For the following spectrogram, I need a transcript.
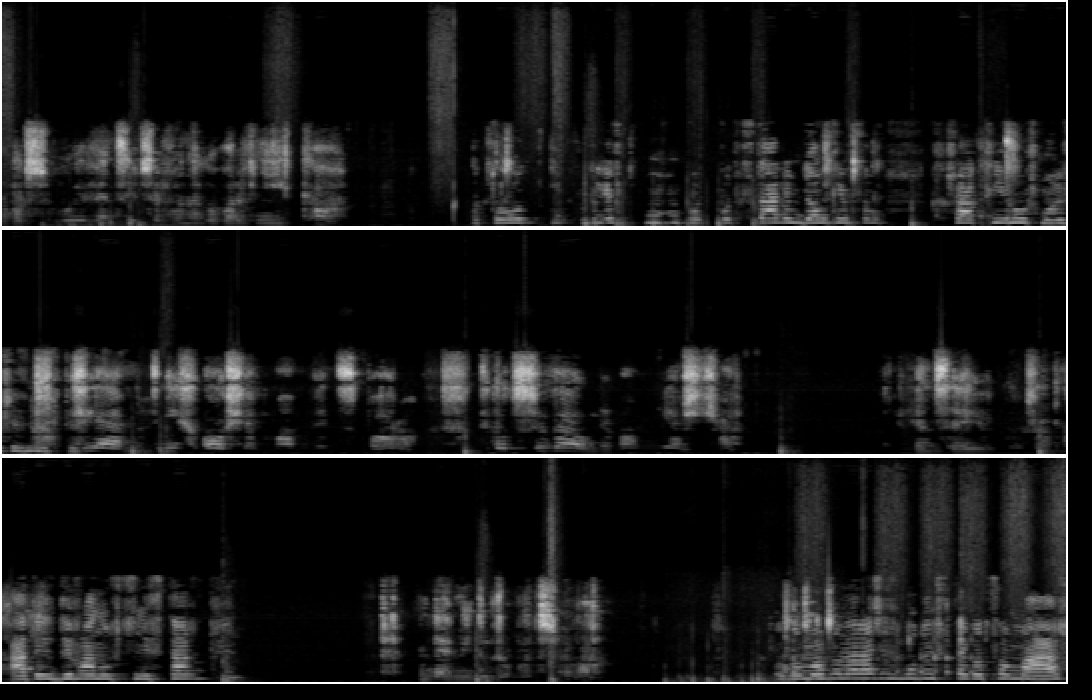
Ja potrzebuję więcej czerwonego barwnika. A to tu jest m, pod, pod starym domkiem są krzaki róż, możesz je zniszczyć. Wiem, z nich osiem mam, więc sporo. Tylko trzy wełny mam jeszcze. Więcej potrzebna. A tych dywanów ci nie starczy? Nie, mi dużo potrzeba. No to może na razie zbuduj z tego co masz.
